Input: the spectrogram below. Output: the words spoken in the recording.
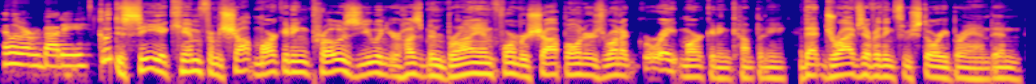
Hello, everybody. Good to see you, Kim, from Shop Marketing Pros. You and your husband, Brian, former shop owners, run a great marketing company that drives everything through Story Brand. And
